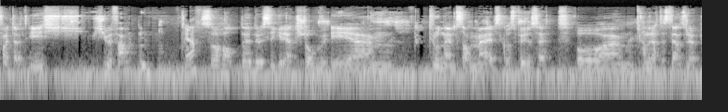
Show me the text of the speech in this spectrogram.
fant jeg ut i 2015 ja. så hadde du Sigrid et show i um, Trondheim sammen med Else Kåss Furuseth og um, Henriette Stensrup.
